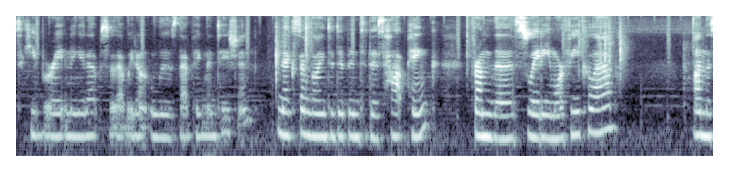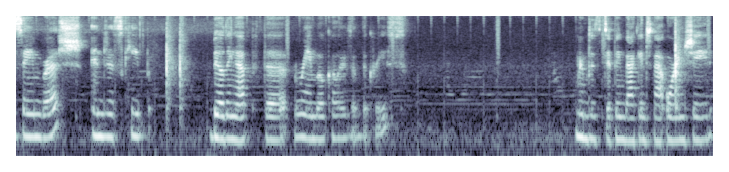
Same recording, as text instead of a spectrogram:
to keep brightening it up so that we don't lose that pigmentation. Next, I'm going to dip into this hot pink from the Saweetie Morphe collab on the same brush and just keep building up the rainbow colors of the crease. I'm just dipping back into that orange shade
